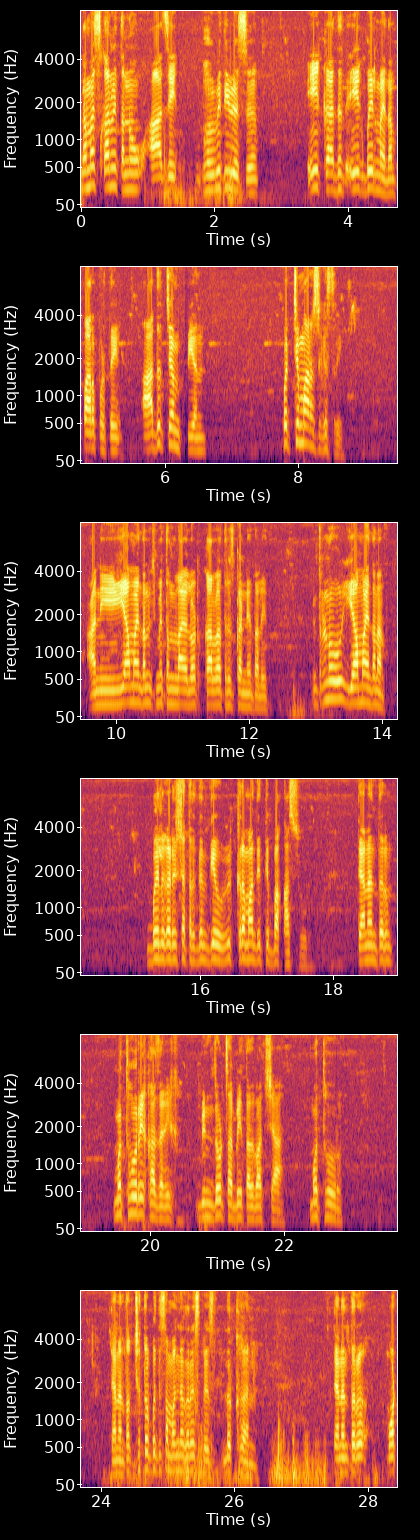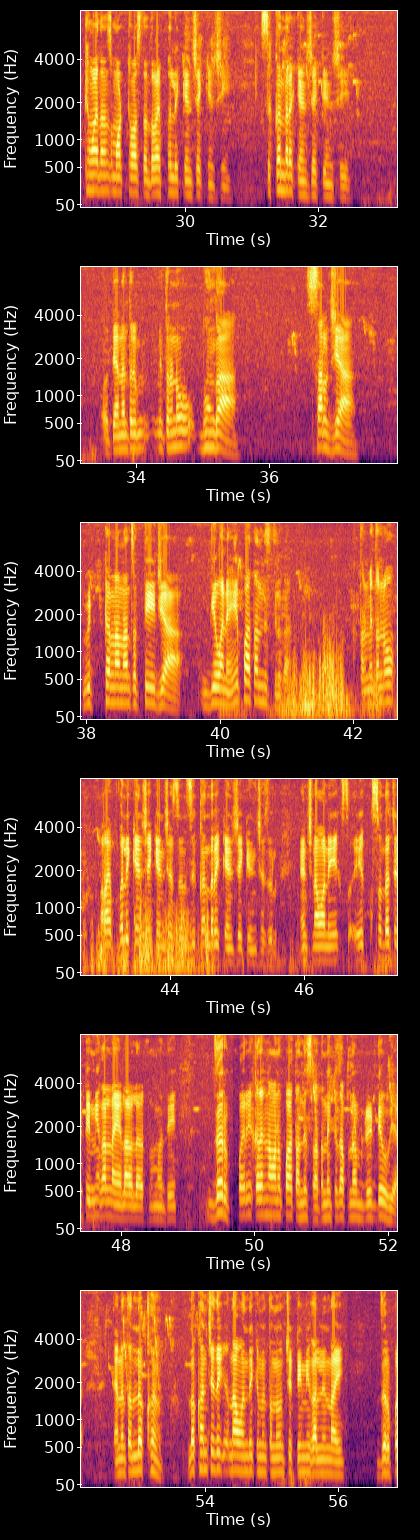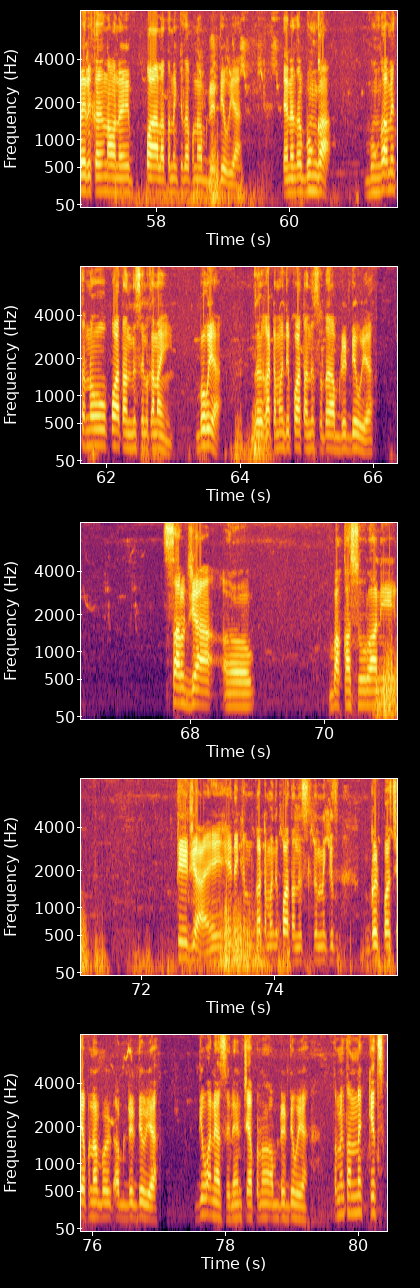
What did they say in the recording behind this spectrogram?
नमस्कार मित्रांनो आज एक भव्य दिवस एक आदत एक बैल मैदान पार पडते आदत चॅम्पियन पश्चिम महाराष्ट्र केसरी. आणि या मैदानाचे मित्रांनो लायलॉट लॉट काल रात्रीच काढण्यात आले मित्रांनो या मैदानात बैलगाडी क्षेत्रातील देव विक्रमादित्य बाकासूर त्यानंतर मथोर एक हजार एक बिंजोडचा बेताज बादशाह मथोर त्यानंतर छत्रपती संभाजीनगर एक्सप्रेस लखन त्यानंतर मोठ्या मैदानाचं मोठं वाजतात रायफल एक्क्याऐंशी एक्क्याऐंशी. सिकंदर एक्क्याऐंशी एक्क्याऐंशी. त्यानंतर मित्रांनो भोंगा सर्जा विठ्ठलानाचा तेजा दिवाने हे पाहताना दिसतील का? तर मित्रांनो रायफल एक्क्याऐंशी एक्क्याऐंशी असेल सिकंदर एक्क्याऐंशी एक्क्याऐंशी असेल यांच्या नावाने एक एक सध्याच्या टीम निघाला नाही लावल्यामध्ये जर पर्यकराच्या नावानं पाहताना दिसला तर नक्कीच आपण अपडेट देऊया. त्यानंतर लखन. लखनच्या देखील नावाने देखील मित्रांनो चिठ्ठी निघालेली नाही जर पैरेकराच्या नावाने पाहिला तर नक्कीच आपण अपडेट देऊया. त्यानंतर भुंगा. भुंगा मित्रांनो पाहताना दिसेल का नाही? बघूया. जर गटामध्ये पाहताना दिसलं तर अपडेट देऊया. सारजा बाकासूर आणि तेजा हे हे देखील गटामध्ये पाहताना दिसलं तर नक्कीच गटपासचे आपण अपडेट अपडेट देऊया. दिवाने असेल यांचे आपण अपडेट देऊया. तर मित्रांनो नक्कीच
